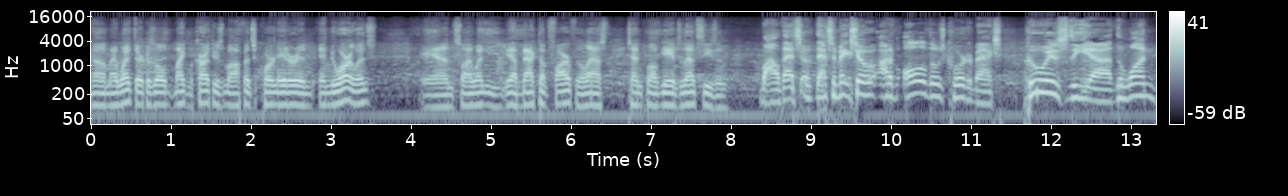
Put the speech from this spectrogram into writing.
Um, I went there because old Mike McCarthy was my offensive coordinator in, in New Orleans, and so I went and yeah backed up Favre for the last 10, 12 games of that season. Wow, that's that's amazing. So, out of all of those quarterbacks, who is the uh, the one?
